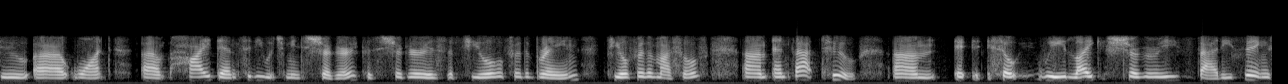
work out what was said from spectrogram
to uh, want um, high density, which means sugar, because sugar is the fuel for the brain, fuel for the muscles, um, and fat too. Um, it, it- so we like sugary, fatty things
